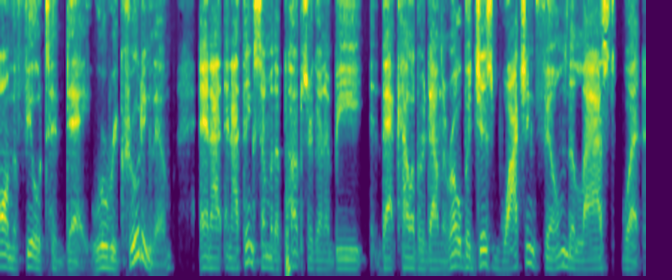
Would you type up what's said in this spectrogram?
on the field today. We're recruiting them, and I and I think some of the pups are going to be that caliber down the road. But just watching film, the last what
